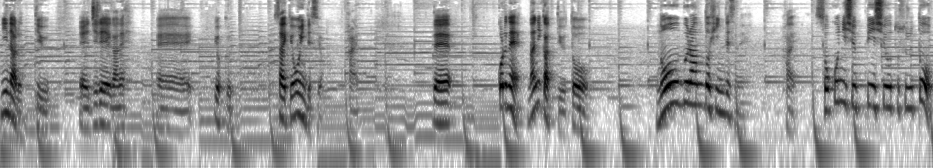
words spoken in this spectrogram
ーになるっていう、え事例がね、えよく最近多いんですよ。はい。で、これね、何かっていうと、ノーブランド品ですね。はい。そこに出品しようとすると、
